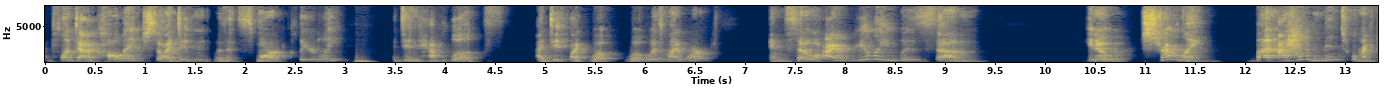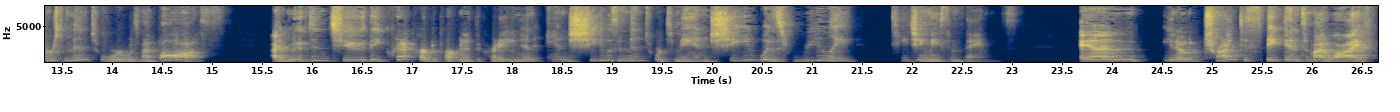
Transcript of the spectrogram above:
I flunked out of college. So I didn't, wasn't smart clearly. I didn't have looks. I did like, what, what was my worth? And so I really was, um, you know, struggling. But I had a mentor. My first mentor was my boss. I'd moved into the credit card department at the credit union, and she was a mentor to me, and she was really teaching me some things. And you know, trying to speak into my life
